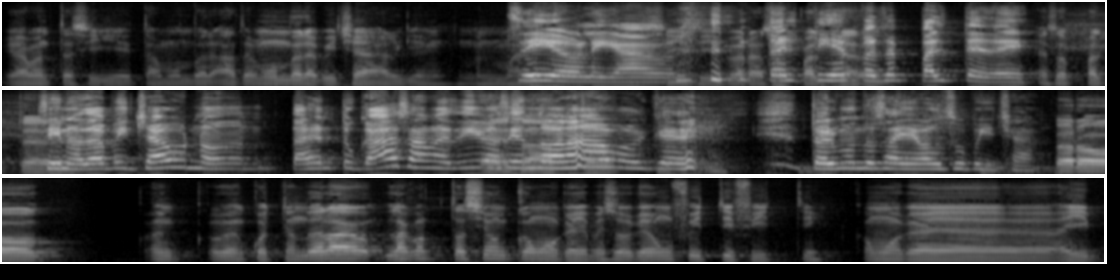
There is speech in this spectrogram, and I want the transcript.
obviamente sí, todo el mundo, a todo el mundo le picha a alguien. normal. Sí, obligado. Sí, sí, pero eso es el parte tiempo, de- eso es parte de. Eso es parte Si de... no te ha pichado, no estás en tu casa metido haciendo Exacto. nada porque todo el mundo se ha llevado su picha. Pero en, en cuestión de la, la contestación, como que yo pienso que es un 50-50. Como que hay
